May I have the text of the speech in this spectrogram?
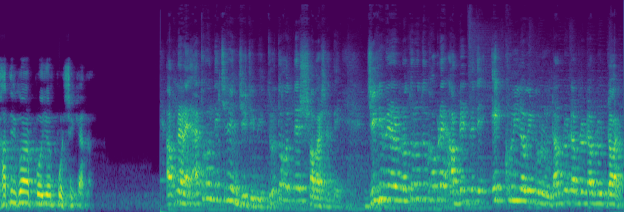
খাতির করার প্রয়োজন পড়ছে কেন? আপনারা এতক্ষণ দেখছিলেন জিটিভি, দ্রুত করতে সবার সাথে। জিটিভির নতুন নতুন খবরের আপডেট পেতে এক্ষুনি লগ ইন করুন W W W dot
